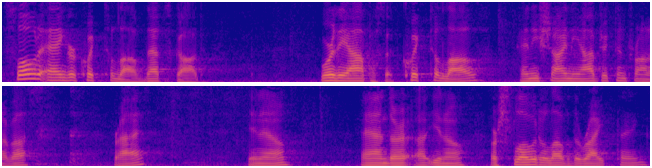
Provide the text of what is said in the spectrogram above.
Slow to anger, quick to love. That's God. We're the opposite. Quick to love any shiny object in front of us, right? You know, and are, uh, you know, or slow to love the right things,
